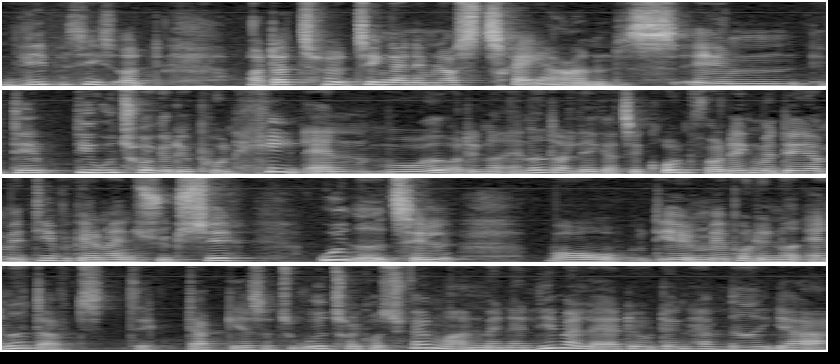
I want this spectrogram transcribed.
lige præcis. Og, og der tænker jeg nemlig også træernes, øhm, det, de udtrykker det på en helt anden måde, og det er noget andet, der ligger til grund for det. Ikke? Men det her med, at de vil gerne være en succes udad til, hvor de er med på, at det er noget andet, der, der giver sig til udtryk hos femmeren, men alligevel er det jo den her med, jeg,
